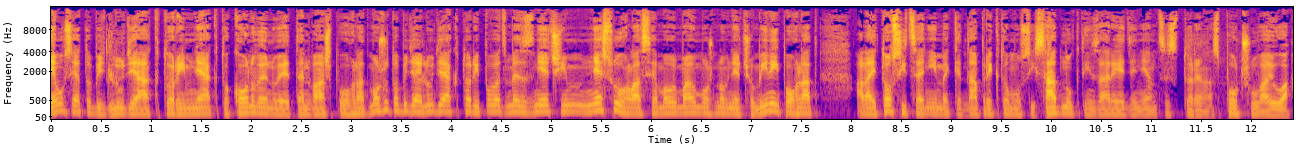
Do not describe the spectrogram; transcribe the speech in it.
nemusia to byť ľudia, ktorým nejak to konvenuje ten váš pohľad. Môžu to byť aj ľudia, ktorí povedzme s niečím nesúhlasia, majú možno v niečom iný pohľad, ale aj to si ceníme, keď napriek tomu si sadnú k tým zariadeniam, cez ktoré nás počúvajú a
